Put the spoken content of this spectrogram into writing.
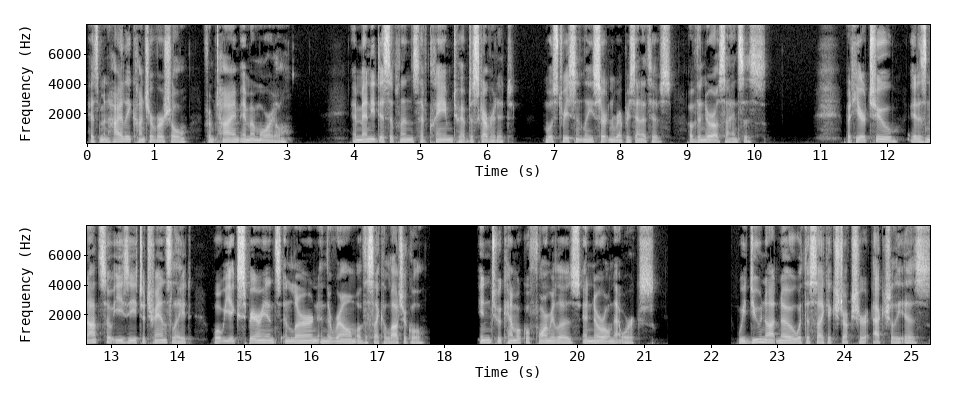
has been highly controversial from time immemorial, and many disciplines have claimed to have discovered it, most recently, certain representatives of the neurosciences. But here, too, it is not so easy to translate what we experience and learn in the realm of the psychological into chemical formulas and neural networks we do not know what the psychic structure actually is.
